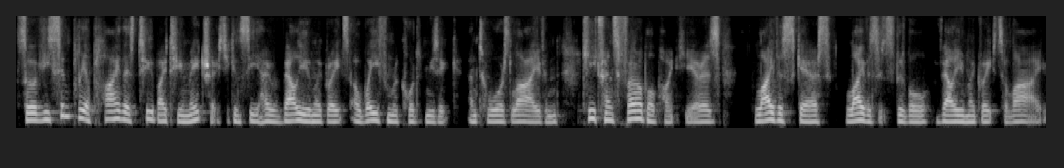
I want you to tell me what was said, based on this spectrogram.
So if you simply apply this two by two matrix, you can see how value migrates away from recorded music and towards live. And key transferable point here is live is scarce, live is excludable, value migrates to live.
